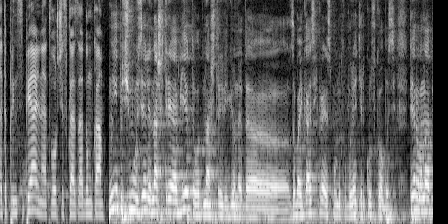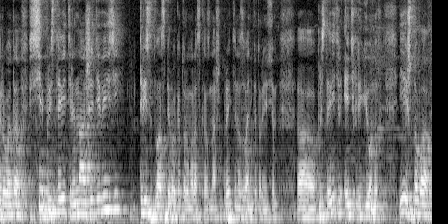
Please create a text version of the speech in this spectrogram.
Это принципиальная творческая задумка. Мы почему взяли наши три объекта, вот наши три региона, это э, Забайкальский край, Республика Бурятия, Иркутская область. Перво-наперво это все представители нашей дивизии, 321, который мы рассказываем в нашем проекте, название, которое несем, э, представитель этих регионов. И чтобы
